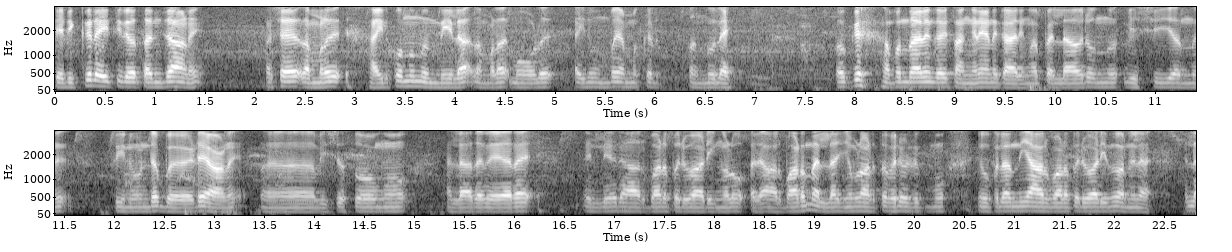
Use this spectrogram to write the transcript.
ശരിക്ക് ഡേറ്റ് ഇരുപത്തഞ്ചാണ്. പക്ഷേ നമ്മൾ അതിൽക്കൊന്നും നിന്നില്ല. നമ്മളെ മോൾ അതിന് മുമ്പ് നമുക്ക് എടുത്ത് അല്ലേ ഓക്കെ അപ്പോൾ എന്തായാലും കഴിച്ച് അങ്ങനെയാണ് കാര്യങ്ങൾ. അപ്പോൾ എല്ലാവരും ഒന്ന് വിഷ് ചെയ്യുന്ന സിനുവിന്റെ ബേർഡേ ആണ്. വിഷ സോങ്ങോ അല്ലാതെ വേറെ വലിയൊരു ആർഭാട പരിപാടികളോ അല്ല ആർഭാടം എന്നല്ല നമ്മൾ അടുത്ത പരിപാടി ന്യൂഫില ഈ ആർഭാട പരിപാടി എന്ന് പറഞ്ഞില്ല? അല്ല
